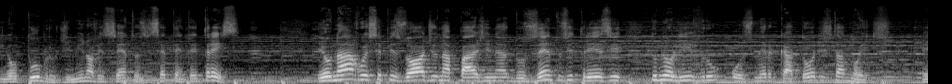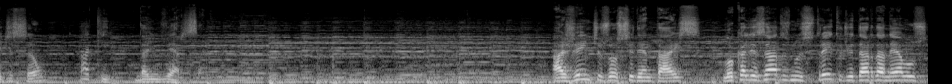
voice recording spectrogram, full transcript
em outubro de 1973. Eu narro esse episódio na página 213 do meu livro Os Mercadores da Noite, edição aqui da Inversa. Agentes ocidentais, localizados no Estreito de Dardanelos,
